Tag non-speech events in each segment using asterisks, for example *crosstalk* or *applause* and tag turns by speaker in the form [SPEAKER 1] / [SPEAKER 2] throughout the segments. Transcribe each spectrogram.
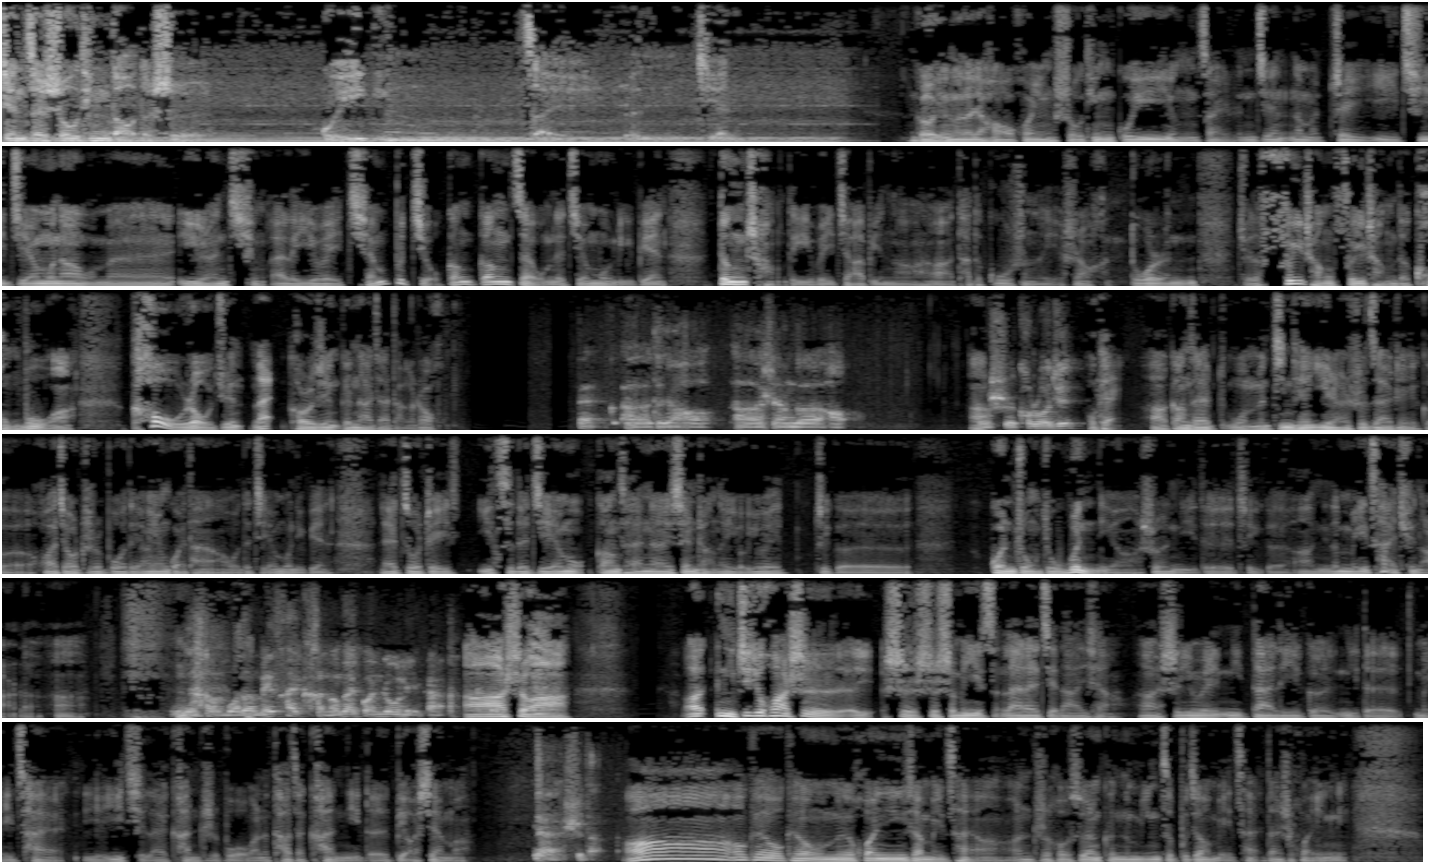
[SPEAKER 1] 现在收听到的是《鬼影在人间》。各位听众，大家好，欢迎收听《鬼影在人间》。那么这一期节目呢，我们依然请来了一位前不久刚刚在我们的节目里边登场的一位嘉宾呢，啊，他的故事呢也是让很多人觉得非常非常的恐怖啊。扣肉君，来，扣肉君跟大家打个招呼。
[SPEAKER 2] 哎，呃，大家好，呃，山羊哥好，我是扣肉君。
[SPEAKER 1] OK 啊，刚才我们今天依然是在这个花椒直播的《洋洋怪谈》啊，我的节目里边来做这一次的节目。刚才呢，现场呢有一位这个观众就问你啊，说你的这个啊，你的梅菜去哪儿了啊？*laughs*
[SPEAKER 2] 我的梅菜可能在观众里边
[SPEAKER 1] 啊，是吧？啊，你这句话是是是什么意思？来来解答一下啊！是因为你带了一个你的梅菜也一起来看直播，完了他在看你的表现吗？
[SPEAKER 2] 哎，是的。
[SPEAKER 1] 啊，OK OK，我们欢迎一下梅菜啊！完之后，虽然可能名字不叫梅菜，但是欢迎你。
